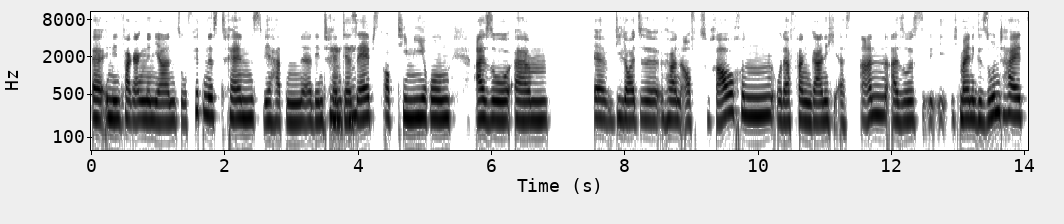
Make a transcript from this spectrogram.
äh, in den vergangenen Jahren so Fitness-Trends, wir hatten äh, den Trend mhm. der Selbstoptimierung, also ähm, äh, die Leute hören auf zu rauchen oder fangen gar nicht erst an. Also es, ich meine Gesundheit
